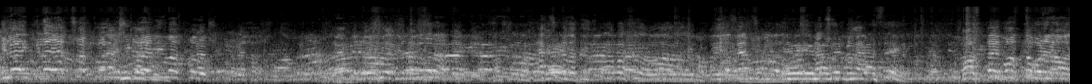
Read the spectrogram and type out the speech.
কিলাই কিলাই একশো চল্লিশ টাকা করো সস্তায় বস্তা বলে নেওয়া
